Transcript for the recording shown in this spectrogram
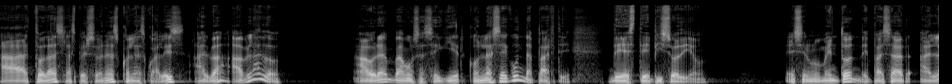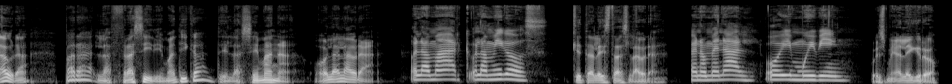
a todas las personas con las cuales Alba ha hablado. Ahora vamos a seguir con la segunda parte de este episodio. Es el momento de pasar a Laura para la frase idiomática de la semana. Hola Laura. Hola Marc, hola amigos. ¿Qué tal estás Laura? Fenomenal, hoy muy bien. Pues me alegro.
